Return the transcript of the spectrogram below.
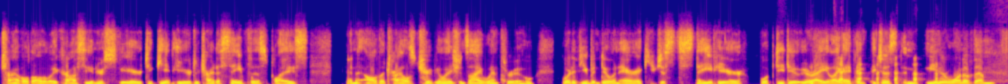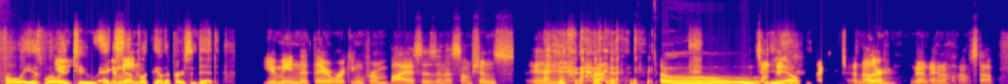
traveled all the way across the inner sphere to get here to try to save this place, and all the trials and tribulations I went through. What have you been doing, Eric? You just stayed here. Whoop de doo, right? Like I think they just neither one of them fully is willing You- to accept mean- what the other person did. You mean that they are working from biases and assumptions? And Oh, something, yep. another? No, no, no, I'll stop.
